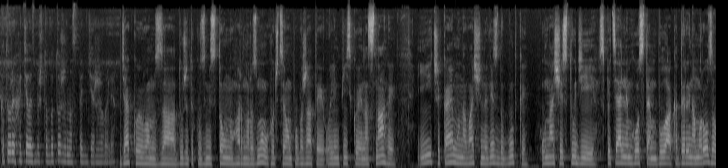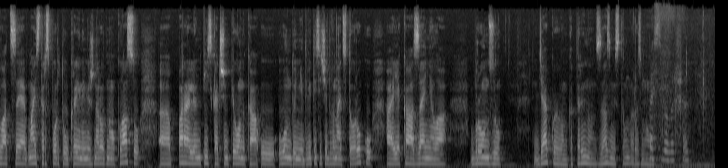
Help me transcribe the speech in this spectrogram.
которые хотелось бы, чтобы тоже нас поддерживали. Дякую вам за дуже таку змістовну гарну розмову. Хочеться вам побажати олімпійської наснаги і чекаємо на ваші нові здобутки. У нашій студії спеціальним гостем була Катерина Морозова, це майстер спорту України міжнародного класу, е, паралімпійська чемпіонка у Лондоні 2012 року, е, яка зайняла бронзу. Дякую вам, Катерино, за змістовну розмову. Спасибо большое.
